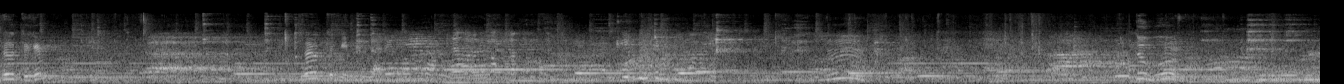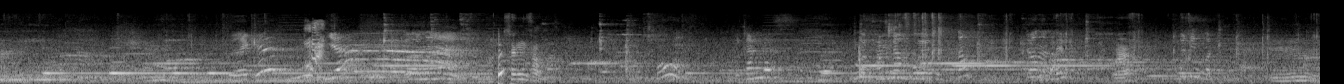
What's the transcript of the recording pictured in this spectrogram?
새우튀김? 새우튀김. 생각 it? Yeah. 생선. 오, 이거 당면 보여줬어? 쩌는데? 왜? 푸딩 같은 거. 음.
